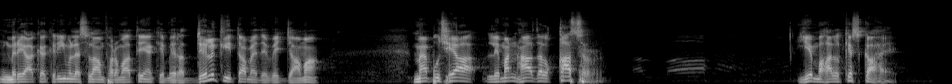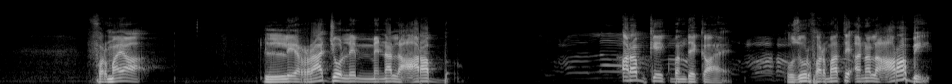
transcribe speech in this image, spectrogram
मेरे आका करीम अलैहिस्सलाम फरमाते हैं कि मेरा दिल कीता मैं दे विच जावा मैं पूछा लिमन हाजल कासर? ये महल किसका है? फरमाया, ले राजो ले मिनल अरब। अरब के एक बंदे का है। हुजूर फरमाते, अनल अरबी?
